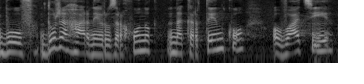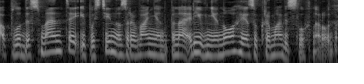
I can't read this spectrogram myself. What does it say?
був дуже гарний розрахунок на картинку, овації, аплодисменти і постійно зривання на рівні ноги, зокрема від слуг народу.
